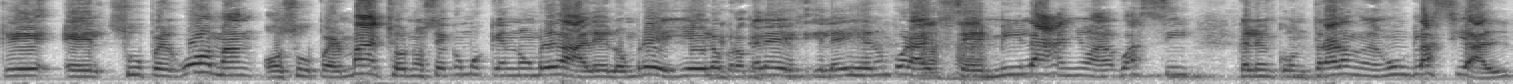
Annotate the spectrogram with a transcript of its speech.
que el Superwoman o Supermacho, no sé cómo que el nombre dale, el hombre de hielo, creo que le, le dijeron por ahí, seis mil años, algo así, que lo encontraron en un glacial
